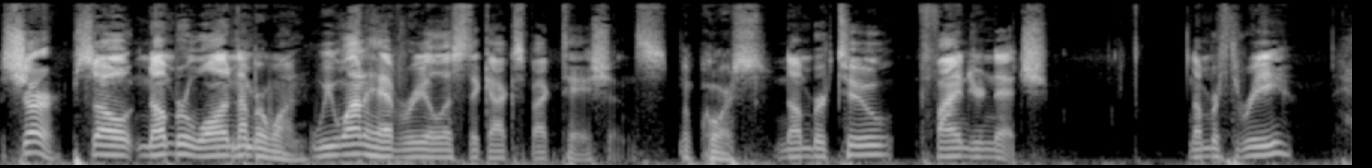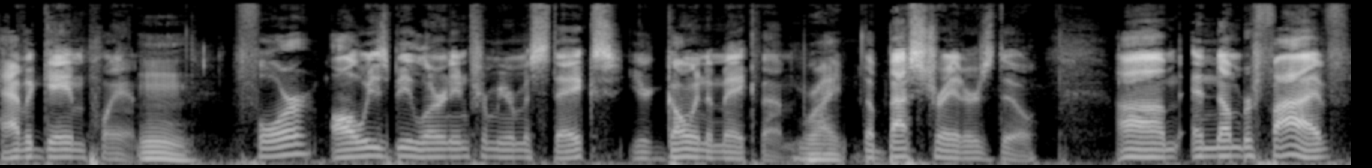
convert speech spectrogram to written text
Sure. So number one, number one, we want to have realistic expectations. Of course. Number two, find your niche. Number three, have a game plan. Mm. Four, always be learning from your mistakes. You're going to make them. Right. The best traders do. Um, and number five,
